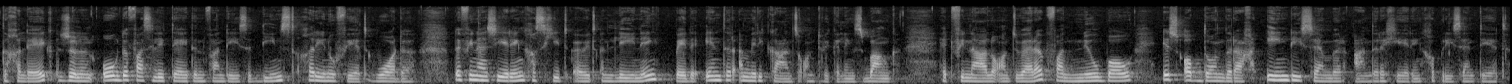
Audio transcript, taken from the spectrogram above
Tegelijk zullen ook de faciliteiten van deze dienst gerenoveerd worden. De financiering geschiet uit een lening bij de Inter-Amerikaanse Ontwikkelingsbank. Het finale ontwerp van de nieuwbouw is op donderdag 1 december aan de regering gepresenteerd.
